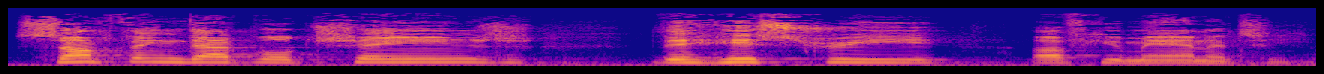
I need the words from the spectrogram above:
Something that will change the history of humanity.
